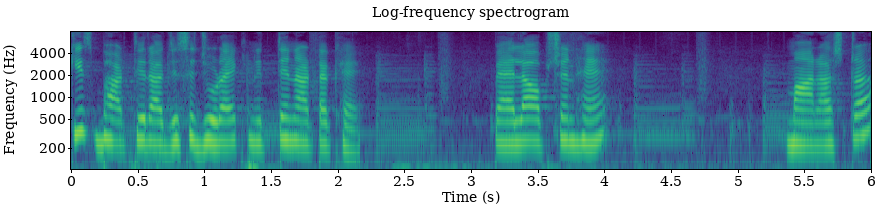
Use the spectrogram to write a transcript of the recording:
किस भारतीय राज्य से जुड़ा एक नृत्य नाटक है पहला ऑप्शन है महाराष्ट्र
